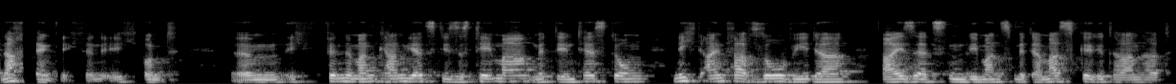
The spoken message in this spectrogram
nachdenklich, finde ich. Und ähm, ich finde, man kann jetzt dieses Thema mit den Testungen nicht einfach so wieder beisetzen, wie man es mit der Maske getan hat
